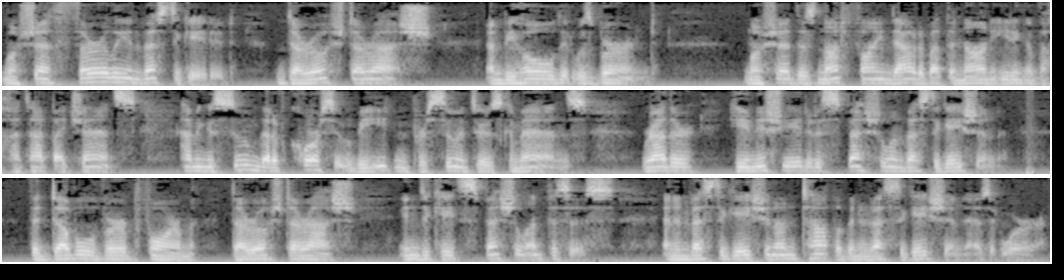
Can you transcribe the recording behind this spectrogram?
Moshe thoroughly investigated, darosh darash, and behold, it was burned. Moshe does not find out about the non-eating of the chatat by chance, having assumed that of course it would be eaten pursuant to his commands. Rather, he initiated a special investigation. The double verb form, darosh darash, indicates special emphasis, an investigation on top of an investigation, as it were.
